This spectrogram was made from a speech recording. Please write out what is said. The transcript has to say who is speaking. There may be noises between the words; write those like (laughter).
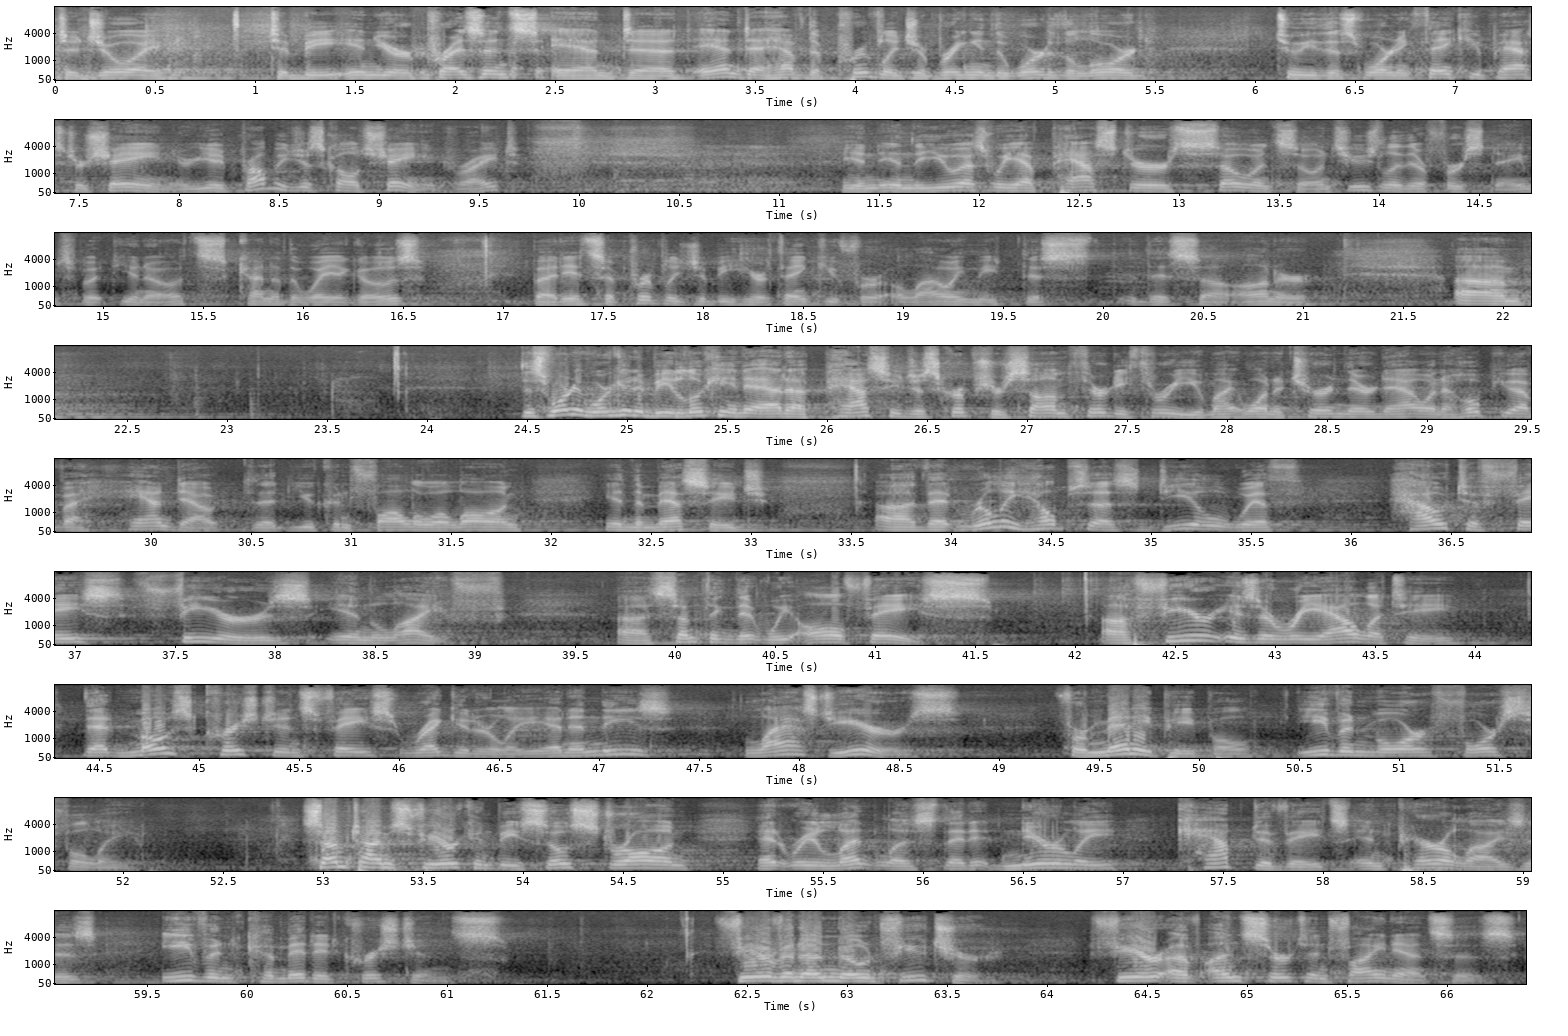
Speaker 1: just a joy to be in your presence and, uh, and to have the privilege of bringing the word of the Lord to you this morning. Thank you, Pastor Shane. Or you probably just called Shane, right? In, in the U.S., we have Pastor so and so, it's usually their first names, but you know, it's kind of the way it goes. But it's a privilege to be here. Thank you for allowing me this, this uh, honor. Um, this morning we're going to be looking at a passage of Scripture, Psalm 33. You might want to turn there now, and I hope you have a handout that you can follow along in the message uh, that really helps us deal with how to face fears in life, uh, something that we all face. Uh, fear is a reality that most Christians face regularly, and in these last years, for many people, even more forcefully. Sometimes fear can be so strong and relentless that it nearly captivates and paralyzes even committed Christians. Fear of an unknown future, fear of uncertain finances,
